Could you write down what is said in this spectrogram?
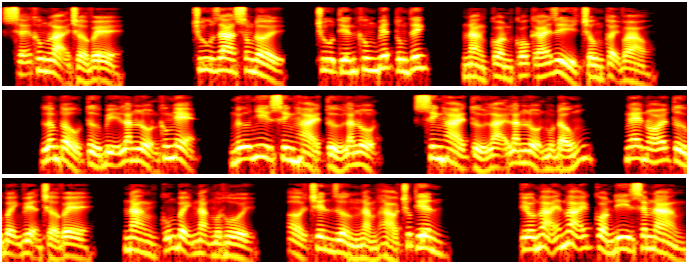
sẽ không lại trở về. Chu ra xong đời, Chu Tiến không biết tung tích, nàng còn có cái gì trông cậy vào. Lâm Tẩu tử bị lăn lộn không nhẹ, nữ nhi sinh hải tử lăn lộn, sinh hải tử lại lăn lộn một đống, nghe nói từ bệnh viện trở về, nàng cũng bệnh nặng một hồi, ở trên giường nằm hảo chút tiên. Tiểu nãi nãi còn đi xem nàng,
